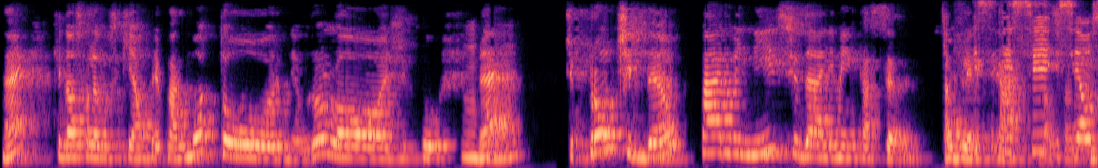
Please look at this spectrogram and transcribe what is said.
né? Que nós falamos que é um preparo motor, neurológico, uhum. né? De prontidão para o início da alimentação. E se, e se, se, aos,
